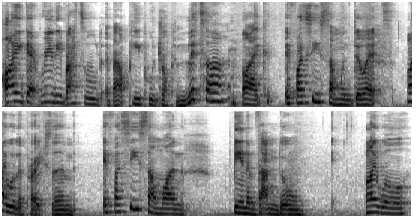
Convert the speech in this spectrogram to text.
I get really rattled about people dropping litter. Like, if I see someone do it, I will approach them. If I see someone being a vandal, I will.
